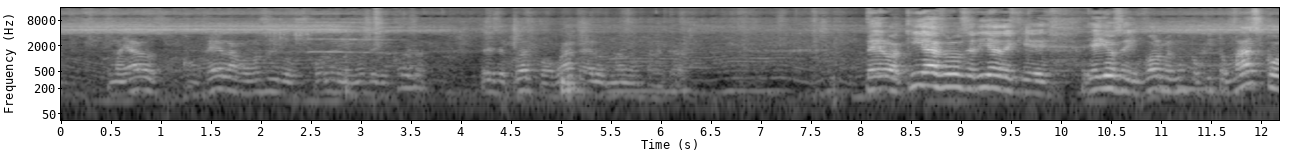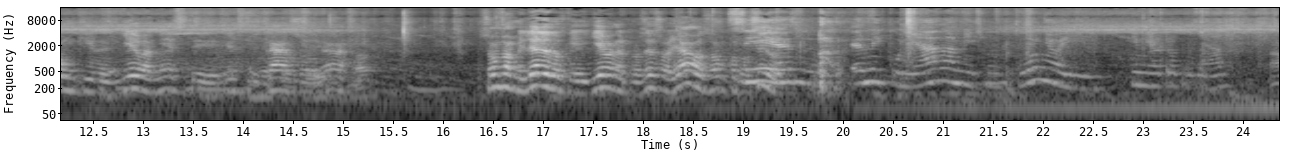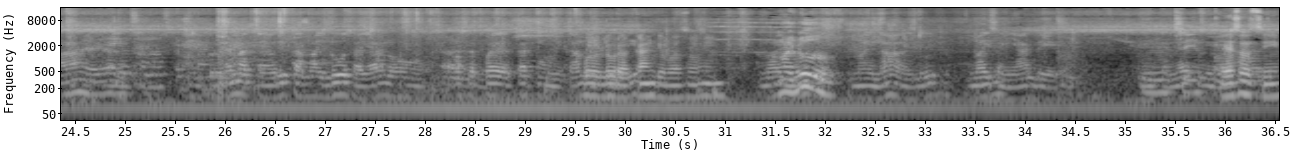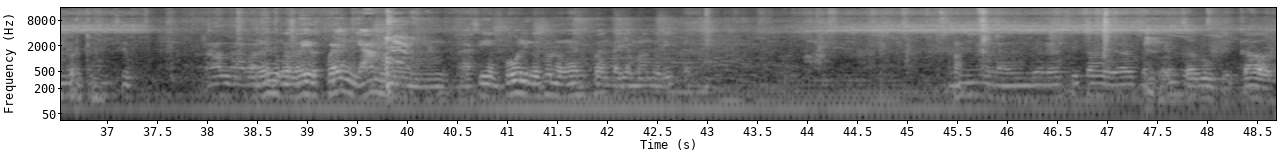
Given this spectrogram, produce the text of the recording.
Como los congelan o no sé si los ponen en no sé qué cosa, entonces el cuerpo aguanta y los mandan para acá. Pero aquí ya solo sería de que ellos se informen un poquito más con quienes llevan este, este caso. ¿ya? ¿Son familiares los que llevan el proceso allá o son conocidos? Sí, es, es mi cuñada, mi cuño y, y mi otro cuñado. Ah, ya, ya. Ellos son los que El problema es que ahorita no hay luz allá, no, no se puede estar comunicando. Por el huracán que pasó. ¿sí? No hay luz. No hay nada de luz, no hay señal de, de internet. sí. ni Eso nada. sí, porque A la Por eso cuando ellos pueden, llaman así en público, solo en eso pueden estar llamando ahorita. Está complicado.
